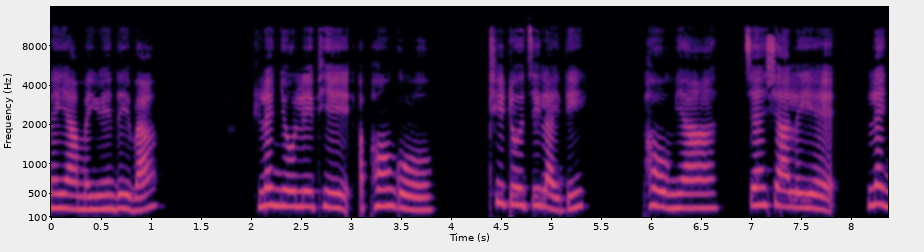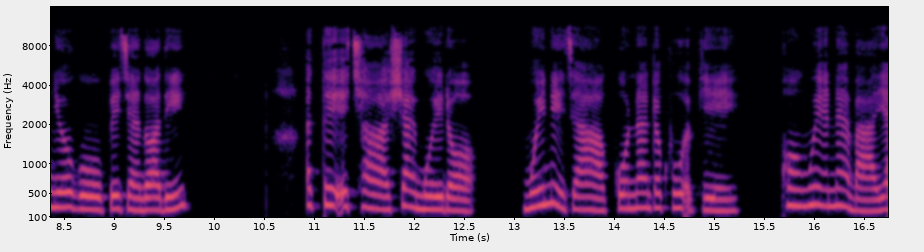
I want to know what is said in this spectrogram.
နေရာမယွင်းသေးပါလက်ညိုးလေးဖြင့်အဖုံးကိုထိတိုးကြည့်လိုက်သည် ဖုံများကြမ်းရှာလျက်လက်ညိုးကိုပေးကြံသွားသည် အသေးအချာရှိုက်မွေးတော့မွေးနေကြကိုနန်းတစ်ခုအပြင်ဖုံငွေအနှံ့ပါရ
